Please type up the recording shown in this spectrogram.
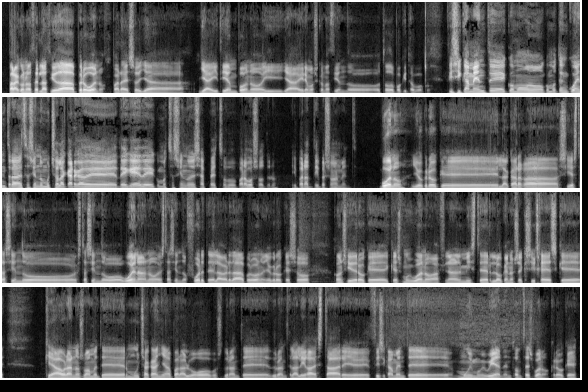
para conocer la ciudad, pero bueno, para eso ya, ya hay tiempo, ¿no? Y ya iremos conociendo todo poquito a poco. Físicamente, ¿cómo, cómo te encuentras? ¿Está siendo mucho la carga de, de Guede? ¿Cómo está siendo ese aspecto para vosotros y para ti personalmente? Bueno, yo creo que la carga sí está siendo, está siendo buena, ¿no? Está siendo fuerte, la verdad, pero bueno, yo creo que eso considero que, que es muy bueno. Al final el míster lo que nos exige es que, que ahora nos va a meter mucha caña para luego, pues durante, durante la liga, estar eh, físicamente muy, muy bien. Entonces, bueno, creo que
